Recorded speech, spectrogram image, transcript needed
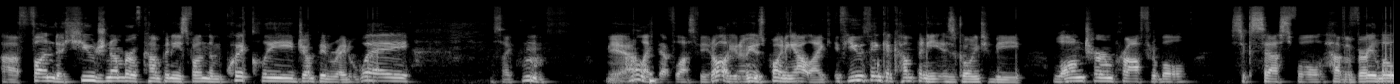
uh, fund a huge number of companies fund them quickly jump in right away it's like hmm Yeah, I don't like that philosophy at all. You know, he was pointing out like if you think a company is going to be long-term profitable, successful, have a very low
